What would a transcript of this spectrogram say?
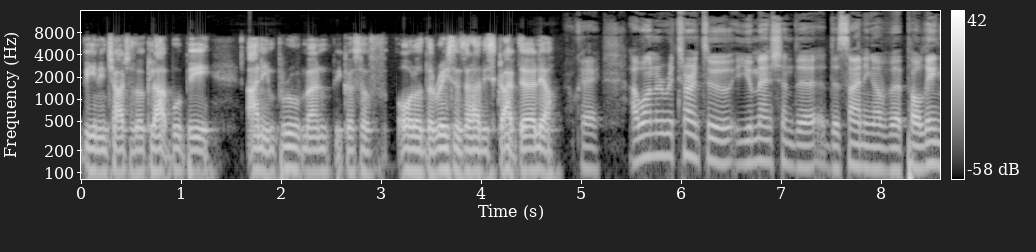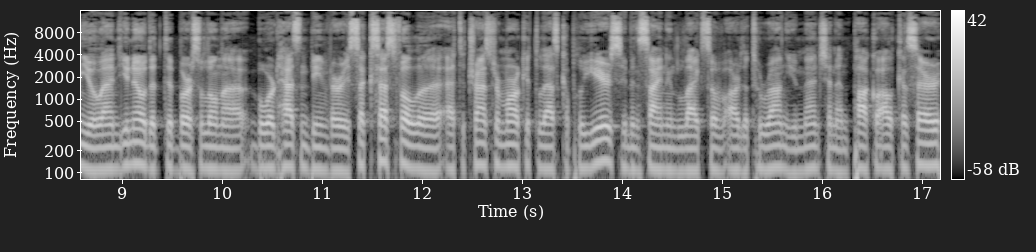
being in charge of the club would be an improvement because of all of the reasons that I described earlier. Okay, I want to return to you mentioned the the signing of uh, Paulinho, and you know that the Barcelona board hasn't been very successful uh, at the transfer market the last couple of years. They've been signing the likes of Arda Turan, you mentioned, and Paco Alcacer,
